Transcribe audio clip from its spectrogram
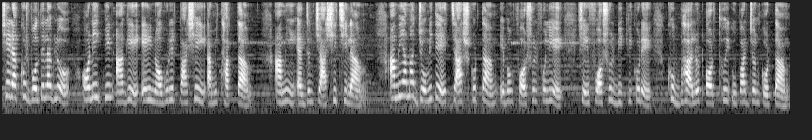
সেই রাক্ষস বলতে লাগল, অনেক দিন আগে এই নগরের পাশেই আমি থাকতাম। আমি একজন চাষি ছিলাম। আমি আমার জমিতে চাষ করতাম এবং ফসল ফলিয়ে সেই ফসল বিক্রি করে খুব ভালো অর্থই উপার্জন করতাম।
